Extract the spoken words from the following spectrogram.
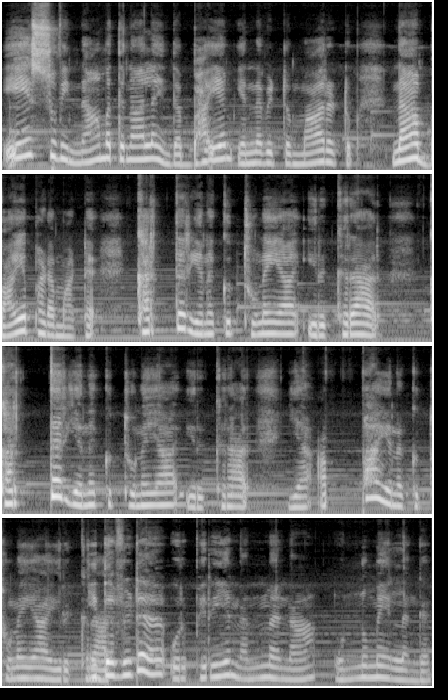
ஏசுவின் நாமத்தினால இந்த பயம் என்னை விட்டு மாறட்டும். நான் பயப்பட மாட்டேன். கர்த்தர் எனக்கு துணையாக இருக்கிறார். கர்த்தர் எனக்கு துணையாக இருக்கிறார். என் அப்பா எனக்கு துணையா இருக்கு இதை விட ஒரு பெரிய நன்மைனா ஒன்றுமே இல்லைங்க.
